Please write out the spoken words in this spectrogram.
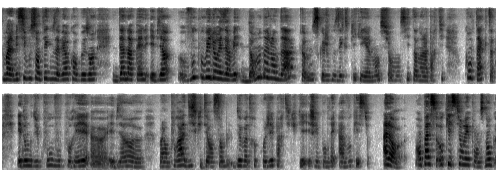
Voilà, mais si vous sentez que vous avez encore besoin d'un appel, eh bien, vous pouvez le réserver dans mon agenda, comme ce que je vous explique également sur mon site, hein, dans la partie contact. Et donc, du coup, vous pourrez, eh bien, voilà, on pourra discuter ensemble de votre projet particulier et je répondrai à vos questions. Alors, on passe aux questions-réponses. Donc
